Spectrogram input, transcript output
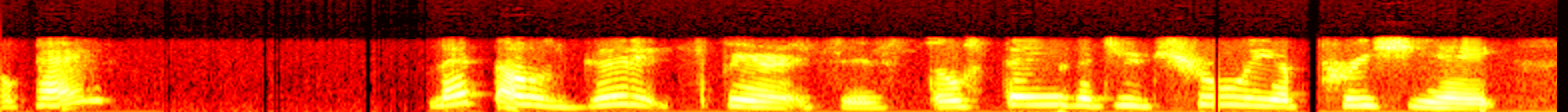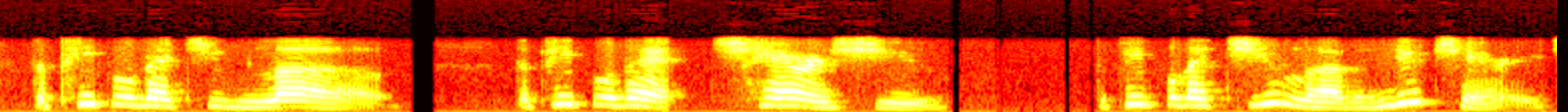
Okay? Let those good experiences, those things that you truly appreciate, the people that you love, the people that cherish you, the people that you love and you cherish.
